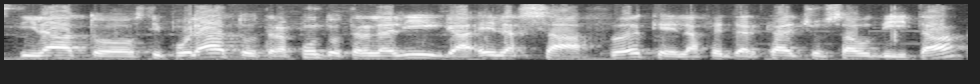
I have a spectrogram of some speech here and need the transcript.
stilato, stipulato tra, appunto, tra la Liga e la SAF, che è la Federcalcio Saudita,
